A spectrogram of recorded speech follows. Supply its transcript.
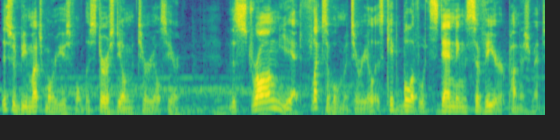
This would be much more useful, the Durasteel materials here. The strong yet flexible material is capable of withstanding severe punishment.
